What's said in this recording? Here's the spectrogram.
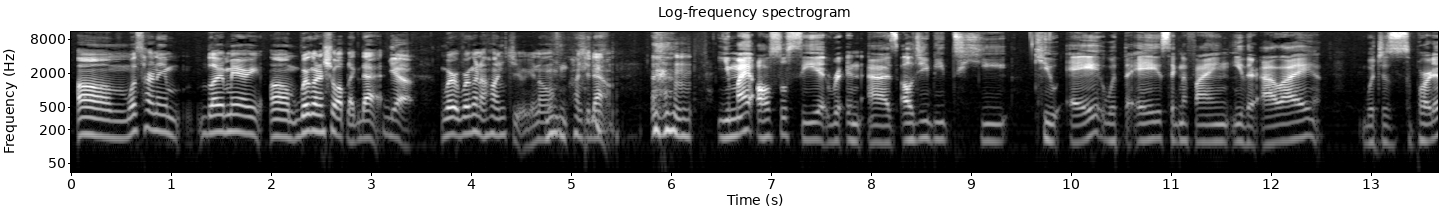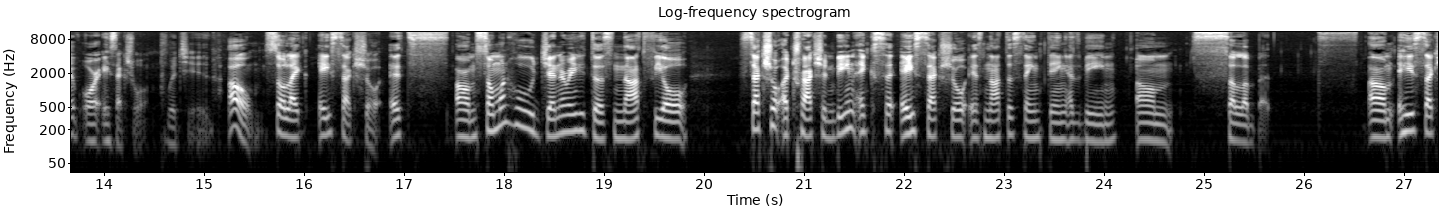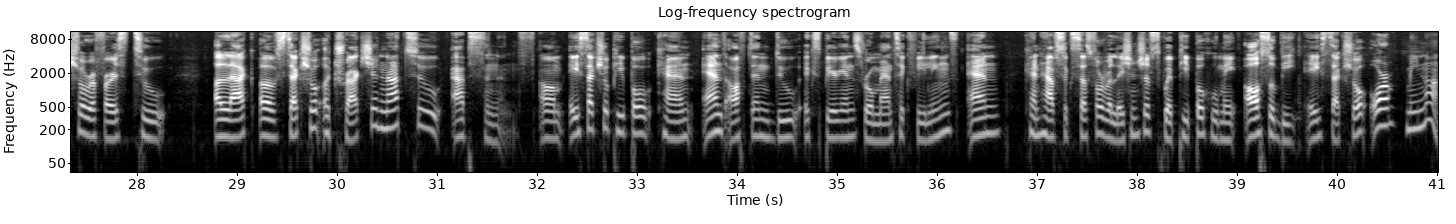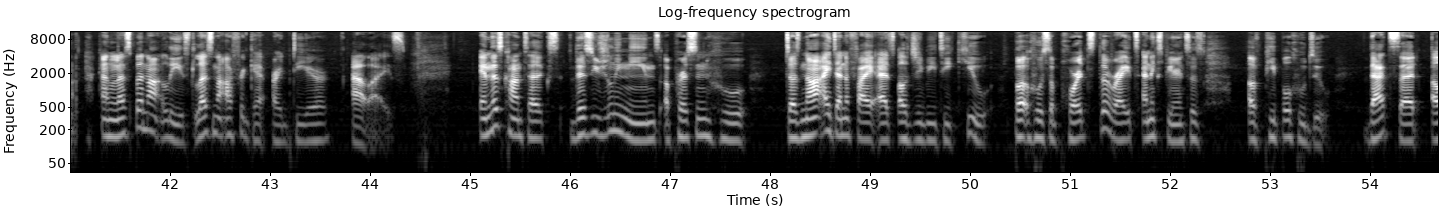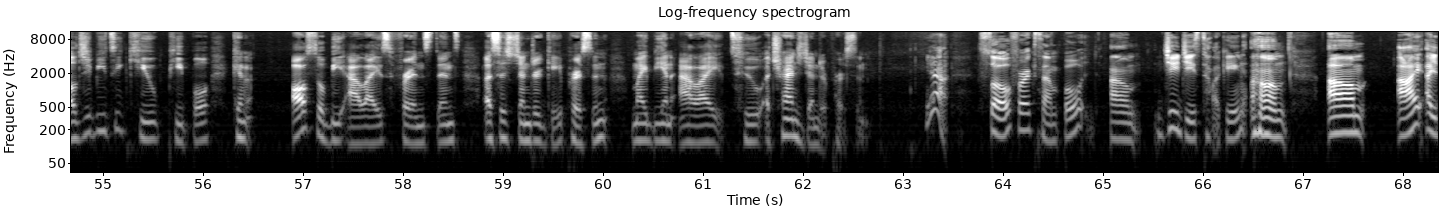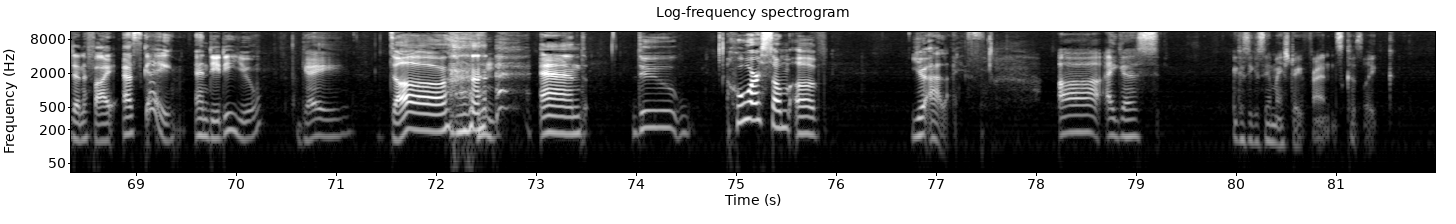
um, what's her name? Bloody Mary. Um, we're gonna show up like that. Yeah. We're we're gonna hunt you. You know, hunt you down. You might also see it written as LGBTQA with the A signifying either ally, which is supportive, or asexual, which is Oh, so like asexual. It's um someone who generally does not feel sexual attraction. Being ex- asexual is not the same thing as being um celibate. Um, asexual refers to a lack of sexual attraction, not to abstinence. Um, asexual people can and often do experience romantic feelings and can have successful relationships with people who may also be asexual or may not. And last but not least, let's not forget our dear allies. In this context, this usually means a person who does not identify as LGBTQ, but who supports the rights and experiences of people who do. That said, LGBTQ people can also be allies. For instance, a cisgender gay person might be an ally to a transgender person. Yeah. So, for example, um, Gigi's talking. Um, um, I identify as gay, and Dee Dee, you, Gay. duh. and do who are some of your allies? Uh, I guess, I guess you could say my straight friends, cause like,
